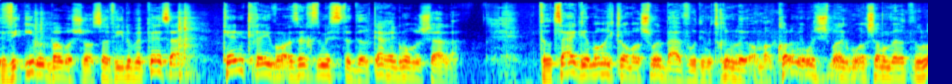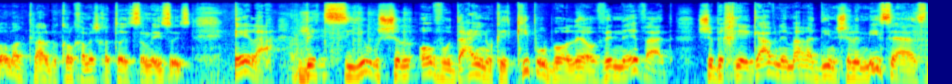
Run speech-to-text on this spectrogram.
ואילו בעוברו שנוסו, ואילו בפסח כן קרייבו, אז איך זה מסתדר? ככה הגמור שאלה. תרצה הגמורי כאומר שמואל בעבודים, מתחילים לא אומר. כל המימון ששמואל הגמור עכשיו אומרת, הוא לא אומר כלל בכל חמש חטוי סמייסויס, אלא בציור של אובו, דהיינו, ככיפור בעולהו ונבד, שבחייגיו נאמר הדין שלמי זה אז,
